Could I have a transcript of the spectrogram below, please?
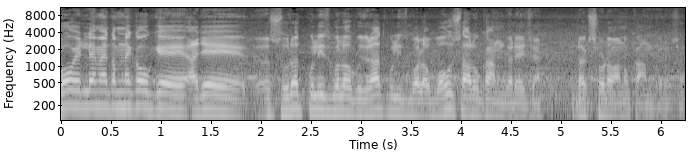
બહુ એટલે મેં તમને કહું કે આજે સુરત પોલીસ બોલો ગુજરાત પોલીસ બોલો બહુ સારું કામ કરે છે, ડ્રગ્સ છોડવાનું કામ કરે છે.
